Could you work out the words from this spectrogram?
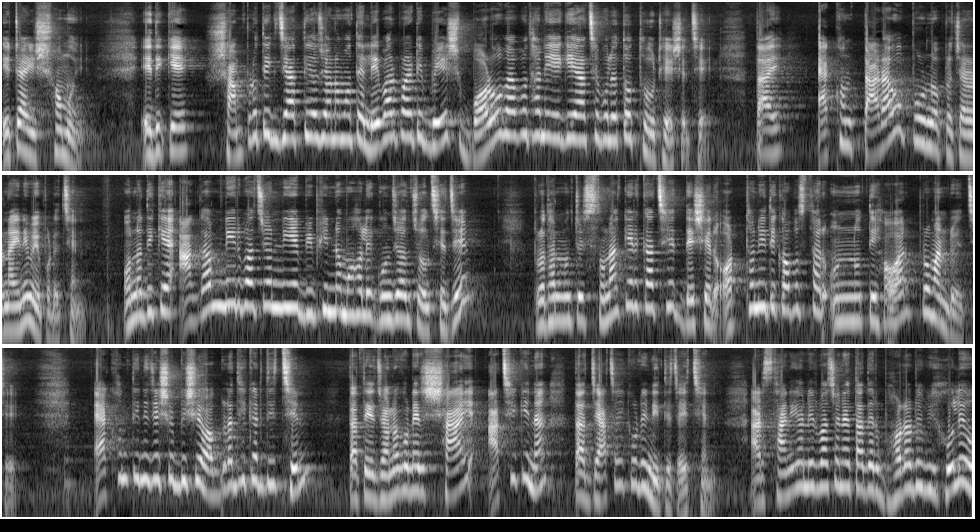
এটাই সময়। এদিকে সাম্প্রতিক জাতীয় জনমতে লেবার পার্টি বেশ বড় ব্যবধানে এগিয়ে আছে বলে তথ্য উঠে এসেছে। তাই এখন তারাও পূর্ণ প্রচারণায় নেমে পড়েছেন। অন্যদিকে আগাম নির্বাচন নিয়ে বিভিন্ন মহলে গুঞ্জন চলছে যে, প্রধানমন্ত্রী সোনাকের কাছে দেশের অর্থনৈতিক অবস্থার উন্নতি হওয়ার প্রমাণ রয়েছে। এখন তিনি যেসব বিষয়ে অগ্রাধিকার দিচ্ছেন তাতে জনগণের সায় আছে কিনা তা যাচাই করে নিতে চাইছেন। আর স্থানীয় নির্বাচনে তাদের ভরাডুবি হলেও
